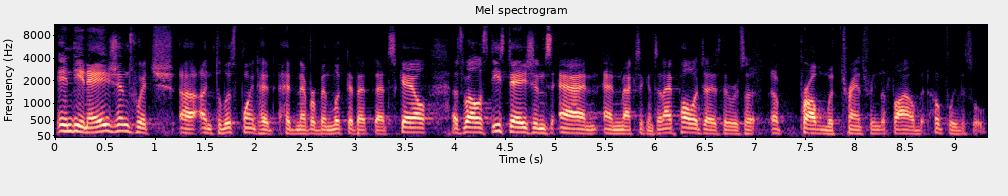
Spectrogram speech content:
Indian Asians, which uh, until this point had, had never been looked at at that scale, as well as East Asians and, and Mexicans. And I apologize, there was a, a problem with transferring the file, but hopefully this will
